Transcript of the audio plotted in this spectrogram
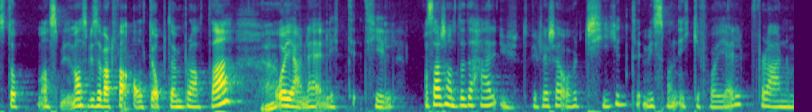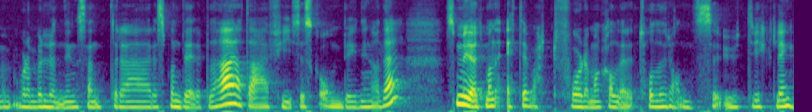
stopp, man, spiser, i hvert fall alltid opp den plata, Ja. og gjerne litt til. Og så er det sånn at det her utvikler seg over tid hvis man ikke får hjelp. For det er noe med hvordan belønningssenteret responderer på det her. At det er fysisk ombygning av det. Som gjør at man etter hvert får det man kaller toleranseutvikling.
